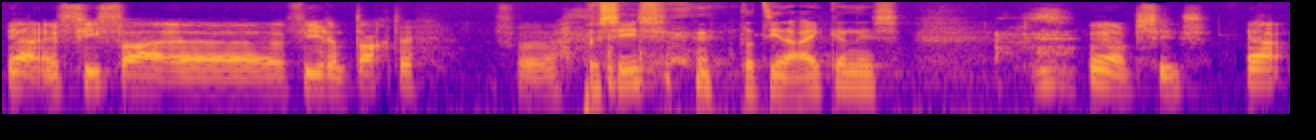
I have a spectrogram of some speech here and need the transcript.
Ja, in FIFA 84. Of, precies, dat hij een icon is. Ja, precies. Ja.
